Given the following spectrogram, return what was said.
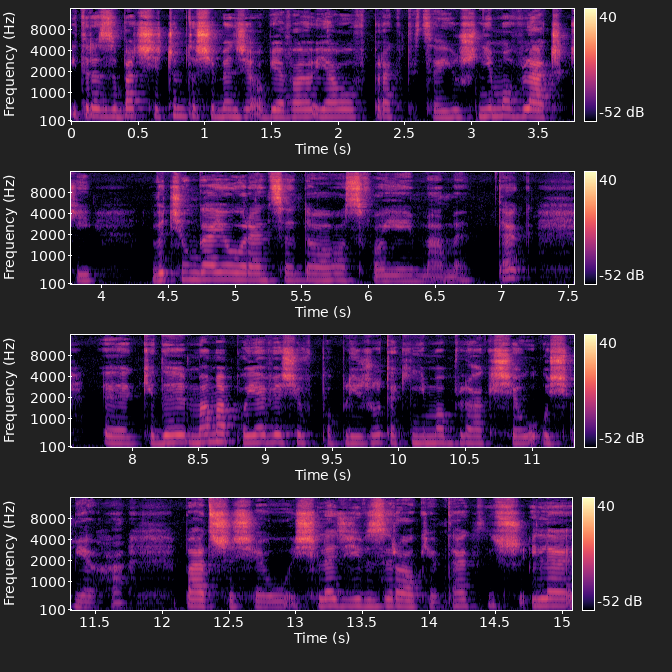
I teraz zobaczcie, czym to się będzie objawiało w praktyce. Już niemowlaczki wyciągają ręce do swojej mamy, tak? Y, Kiedy mama pojawia się w pobliżu, taki niemowlak się uśmiecha, patrzy się, śledzi wzrokiem, tak? Ile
